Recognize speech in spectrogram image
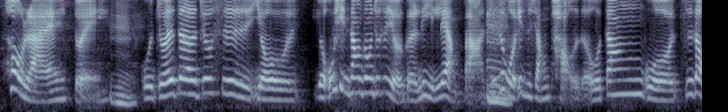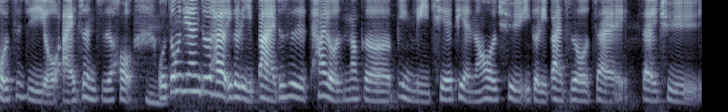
后来对，嗯，我觉得就是有。有无形当中就是有一个力量吧。其实我一直想跑的。我当我知道我自己有癌症之后，我中间就是还有一个礼拜，就是他有那个病理切片，然后去一个礼拜之后再再去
